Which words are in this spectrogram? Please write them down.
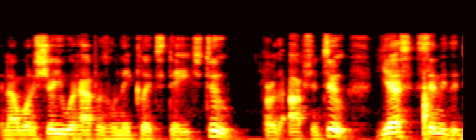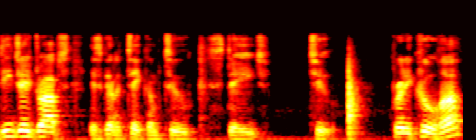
And I want to show you what happens when they click stage two or the option two. Yes, send me the DJ drops. It's going to take them to stage two. Pretty cool, huh?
